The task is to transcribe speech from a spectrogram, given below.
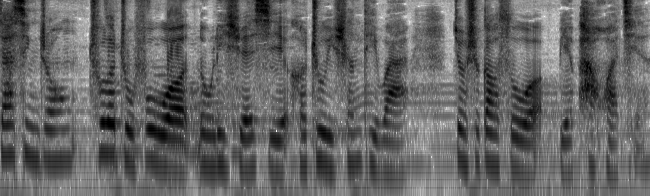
家信中除了嘱咐我努力学习和注意身体外，就是告诉我别怕花钱。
